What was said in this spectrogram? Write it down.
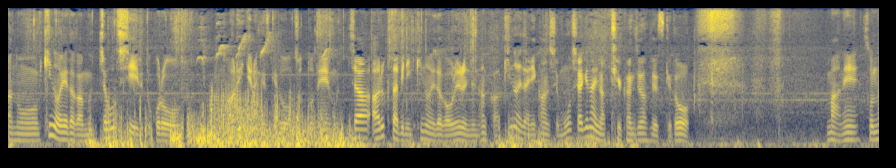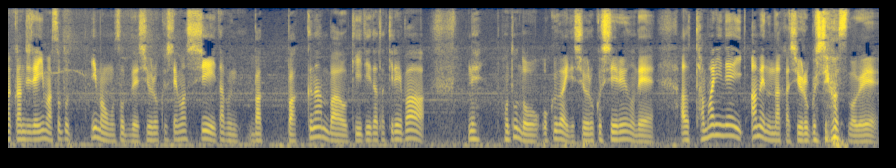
あの木の枝がむっちゃ落ちているところを歩いてるんですけどちょっとねむっちゃ歩くたびに木の枝が折れるんでなんか木の枝に関して申し訳ないなっていう感じなんですけどまあねそんな感じで今外今も外で収録してますし多分バックナンバーを聞いていただければねほとんど屋外で収録しているのであとたまにね雨の中収録してますので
